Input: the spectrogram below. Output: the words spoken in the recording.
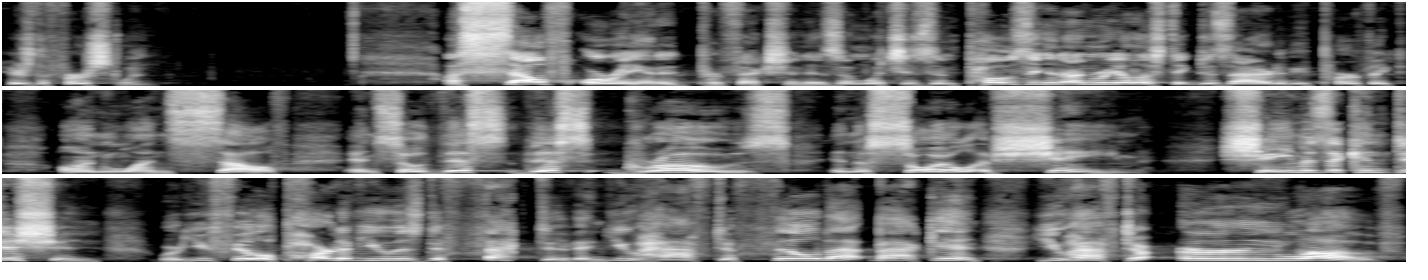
Here's the first one a self oriented perfectionism, which is imposing an unrealistic desire to be perfect on oneself. And so this, this grows in the soil of shame. Shame is a condition where you feel a part of you is defective and you have to fill that back in. You have to earn love.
